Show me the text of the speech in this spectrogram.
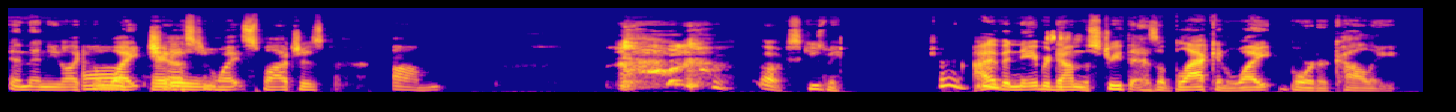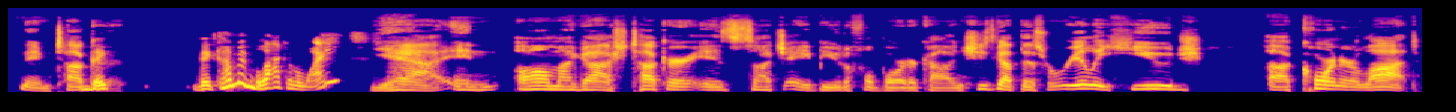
and then you know like the Oh, white chest and white splotches. Um, oh, excuse me. Sure. I have a neighbor down the street that has a black and white border collie named Tucker. They come in black and white. Yeah, and oh my gosh, Tucker is such a beautiful border collie, and she's got this really huge uh, corner lot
